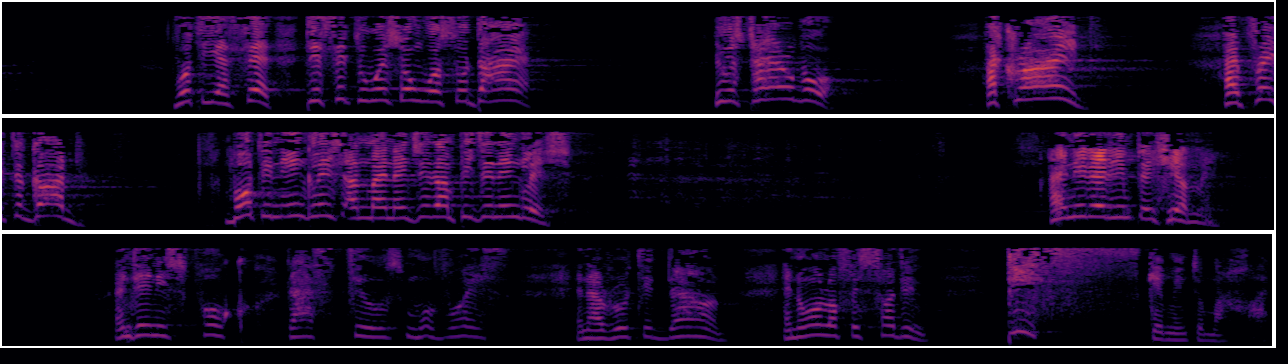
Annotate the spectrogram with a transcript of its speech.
What he had said. The situation was so dire. It was terrible. I cried. I prayed to God, both in English and my Nigerian pidgin English. I needed him to hear me. And then he spoke that still small voice. And I wrote it down. And all of a sudden, peace came into my heart.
